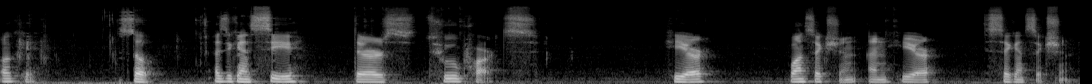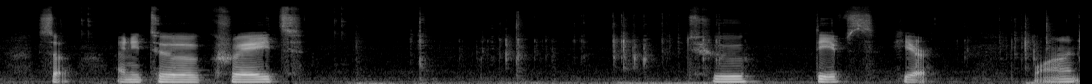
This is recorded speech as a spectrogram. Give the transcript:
Okay so as you can see there's two parts here one section and here the second section. So I need to create two divs here. One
